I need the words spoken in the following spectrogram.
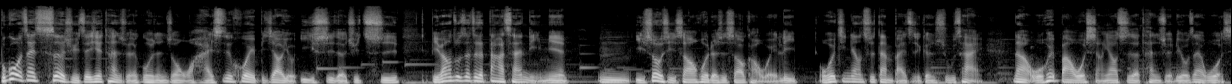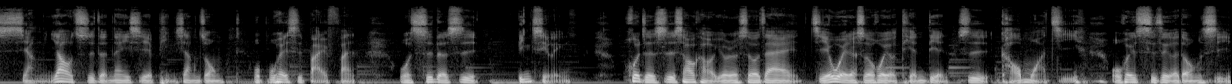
不过在摄取这些碳水的过程中，我还是会比较有意识的去吃。比方说，在这个大餐里面，嗯，以寿喜烧或者是烧烤为例，我会尽量吃蛋白质跟蔬菜。那我会把我想要吃的碳水留在我想要吃的那一些品项中。我不会是白饭，我吃的是冰淇淋，或者是烧烤。有的时候在结尾的时候会有甜点，是烤马吉，我会吃这个东西。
